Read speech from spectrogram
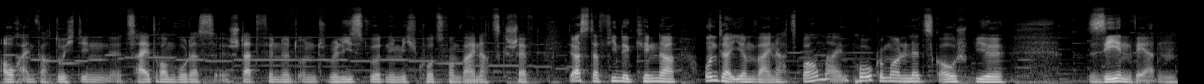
auch einfach durch den äh, Zeitraum, wo das äh, stattfindet und released wird, nämlich kurz vorm Weihnachtsgeschäft, dass da viele Kinder unter ihrem Weihnachtsbaum ein Pokémon Let's Go Spiel sehen werden.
